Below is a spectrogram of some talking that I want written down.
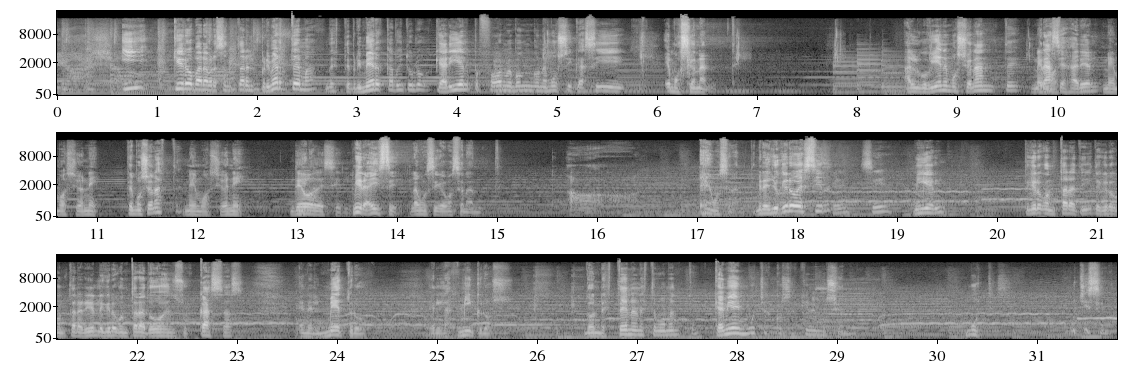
Y quiero para presentar el primer tema de este primer capítulo, que Ariel, por favor, me ponga una música así emocionante. Algo bien emocionante. Me Gracias, emo- Ariel. Me emocioné, ¿Te emocionaste? me emocioné. Debo Mira. decirlo. Mira, ahí sí, la música emocionante. Ah, Es emocionante. Mira, yo quiero decir, sí, sí. Miguel, te quiero contar a ti, te quiero contar a Ariel, le quiero contar a todos en sus casas, en el metro, en las micros, donde estén en este momento, que a mí hay muchas cosas que me emocionan. Muchas. Muchísimas.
